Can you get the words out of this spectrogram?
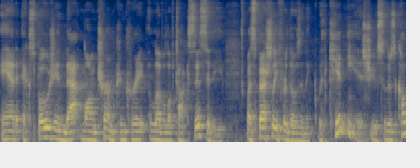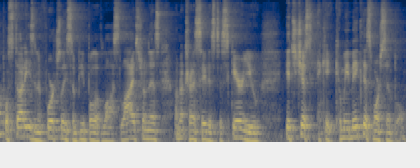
and exposure in that long term can create a level of toxicity especially for those the, with kidney issues. So there's a couple studies, and unfortunately, some people have lost lives from this. I'm not trying to say this to scare you. It's just okay. Can we make this more simple,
